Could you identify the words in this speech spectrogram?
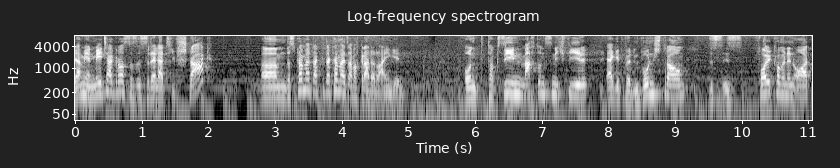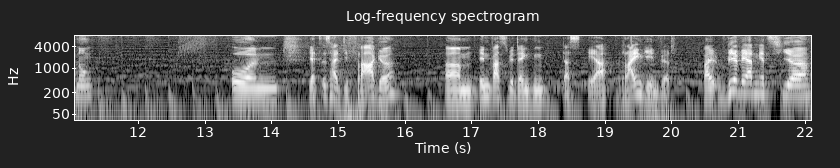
Wir haben hier einen Metagross, das ist relativ stark. Ähm, das können wir, da, da können wir jetzt einfach gerade reingehen. Und Toxin macht uns nicht viel. Er geht für den Wunschtraum. Das ist vollkommen in Ordnung. Und jetzt ist halt die Frage, ähm, in was wir denken, dass er reingehen wird. Weil wir werden jetzt hier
